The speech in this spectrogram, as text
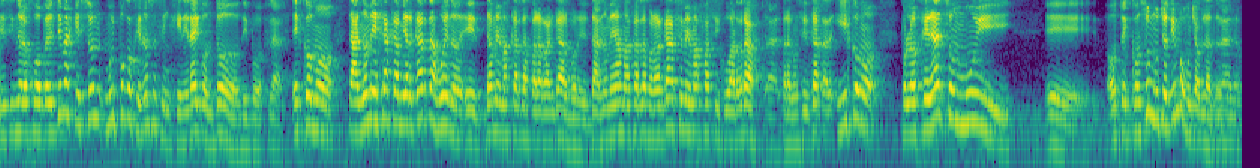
decís no lo juego, pero el tema es que son muy poco generosos en general con todo, tipo. Claro. Es como, ta, no me dejas cambiar cartas, bueno, eh, dame más cartas para arrancar, porque ta, no me das más cartas para arrancar, haceme más fácil jugar draft Claro. para conseguir cartas. Y es como, por lo general son muy... eh, o te consumen mucho tiempo o mucha plata. Claro.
